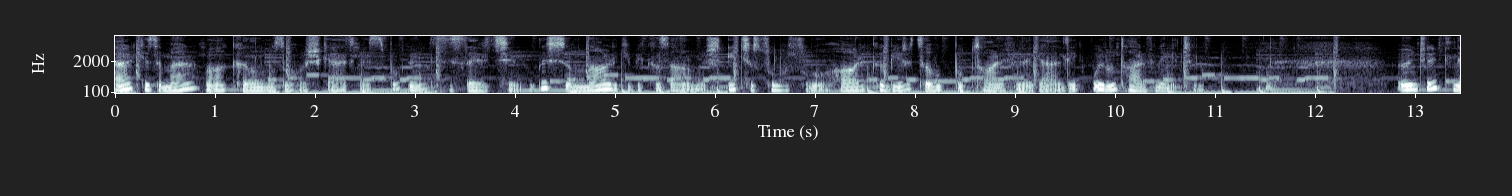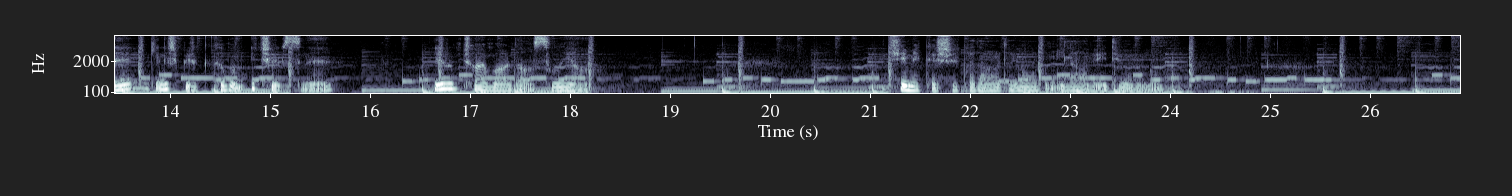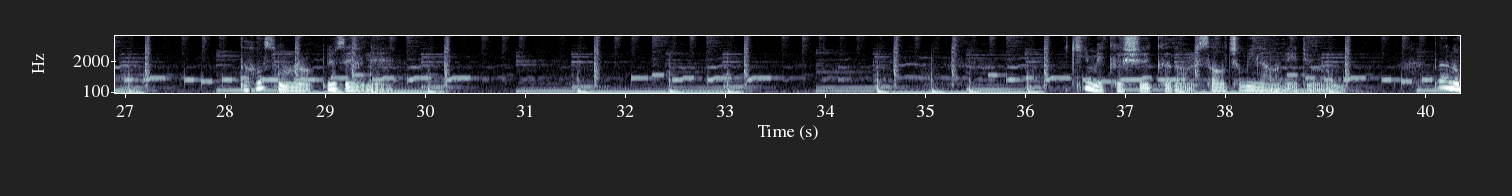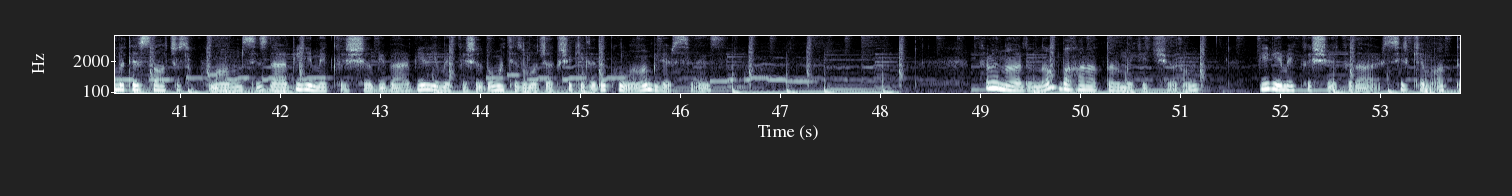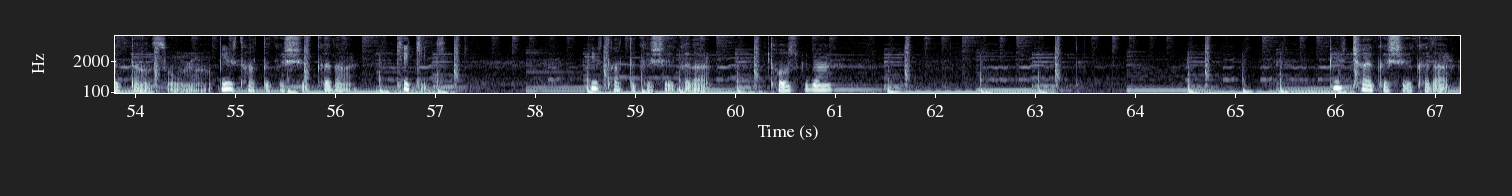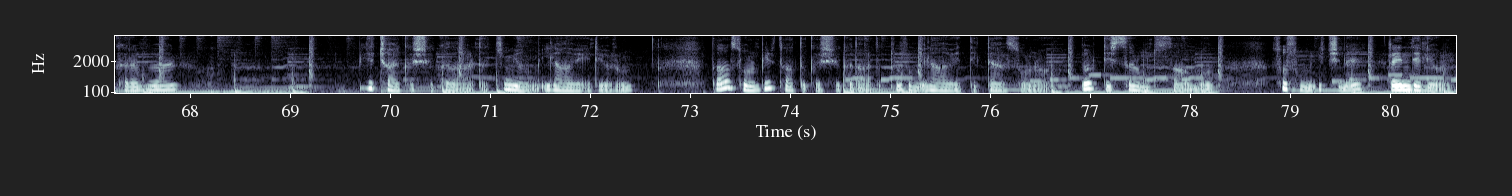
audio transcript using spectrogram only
Herkese merhaba, kanalımıza hoş geldiniz. Bugün sizler için dışı nar gibi kızarmış, içi sulu sulu harika bir tavuk but tarifiyle geldik. Buyurun tarifine geçelim. Öncelikle geniş bir kabın içerisine yarım çay bardağı sıvı yağ, 3 yemek kaşığı kadar da yoğurdum ilave ediyorum. Daha sonra üzerine iki yemek kaşığı kadar salçamı ilave ediyorum. Ben domates salçası kullandım. Sizler bir yemek kaşığı biber, bir yemek kaşığı domates olacak şekilde de kullanabilirsiniz. Hemen ardından baharatlarıma geçiyorum. Bir yemek kaşığı kadar sirkemi attıktan sonra bir tatlı kaşığı kadar kekik, bir tatlı kaşığı kadar toz biber, bir çay kaşığı kadar karabiber, bir çay kaşığı kadar da kimyonumu ilave ediyorum. Daha sonra bir tatlı kaşığı kadar da tuzumu ilave ettikten sonra 4 diş sarımsağımı sosumun içine rendeliyorum.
